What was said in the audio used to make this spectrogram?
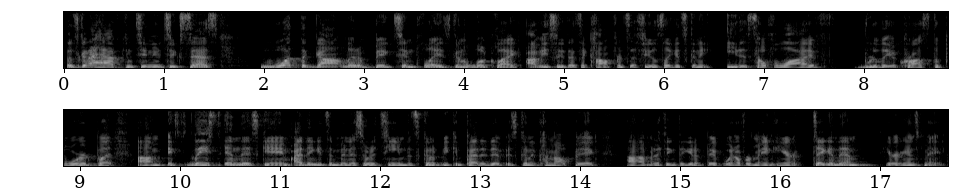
that's going to have continued success what the gauntlet of Big Ten play is going to look like. Obviously, that's a conference that feels like it's going to eat itself alive really across the board. But um, at least in this game, I think it's a Minnesota team that's going to be competitive, is going to come out big, um, and I think they get a big win over Maine here, taking them here against Maine.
